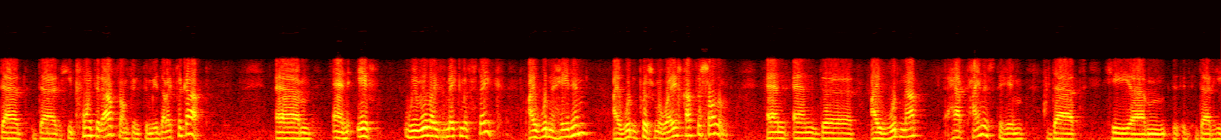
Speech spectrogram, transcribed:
that that he pointed out something to me that I forgot. Um, and if we realize he's making a mistake, I wouldn't hate him. I wouldn't push him away. Chas v'sholem. And and uh, I would not have kindness to him that he um, that he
